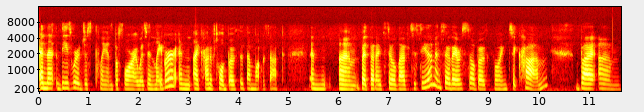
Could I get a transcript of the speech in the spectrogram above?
And that these were just planned before I was in labor, and I kind of told both of them what was up, and um, but that I'd still love to see them, and so they were still both going to come. But um,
